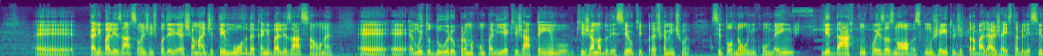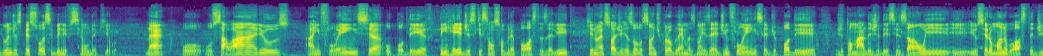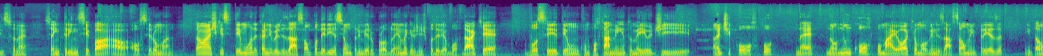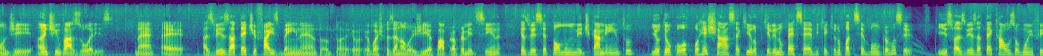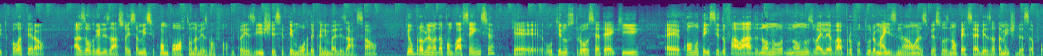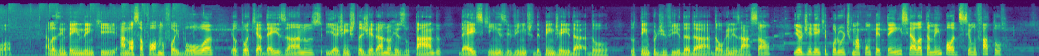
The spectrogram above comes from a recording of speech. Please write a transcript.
É, canibalização a gente poderia chamar de temor da canibalização, né? É, é, é muito duro para uma companhia que já tem, o, que já amadureceu, que praticamente se tornou incumbente, lidar com coisas novas, com um jeito de trabalhar já estabelecido, onde as pessoas se beneficiam daquilo, né? O, os salários, a influência, o poder. Tem redes que são sobrepostas ali, que não é só de resolução de problemas, mas é de influência, de poder, de tomada de decisão, e, e, e o ser humano gosta disso, né? Isso é intrínseco a, a, ao ser humano. Então, acho que esse temor da canibalização poderia ser um primeiro problema que a gente poderia abordar, que é você ter um comportamento meio de anticorpo, né? Num, num corpo maior, que é uma organização, uma empresa. Então, de anti-invasores, né? É, às vezes até te faz bem, né? Eu, eu, eu, gosto de fazer analogia com a própria medicina, que às vezes você toma um medicamento e o teu corpo rechaça aquilo, porque ele não percebe que aquilo pode ser bom para você. E isso às vezes até causa algum efeito colateral. As organizações também se comportam da mesma forma. Então existe esse temor da canibalização. Tem o problema da complacência, que é o que nos trouxe até aqui. É, como tem sido falado, não, no, não nos vai levar para o futuro, mas não, as pessoas não percebem exatamente dessa forma. Elas entendem que a nossa forma foi boa, eu estou aqui há 10 anos e a gente está gerando resultado, 10, 15, 20, depende aí da, do, do tempo de vida da, da organização. E eu diria que, por último, a competência, ela também pode ser um fator.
